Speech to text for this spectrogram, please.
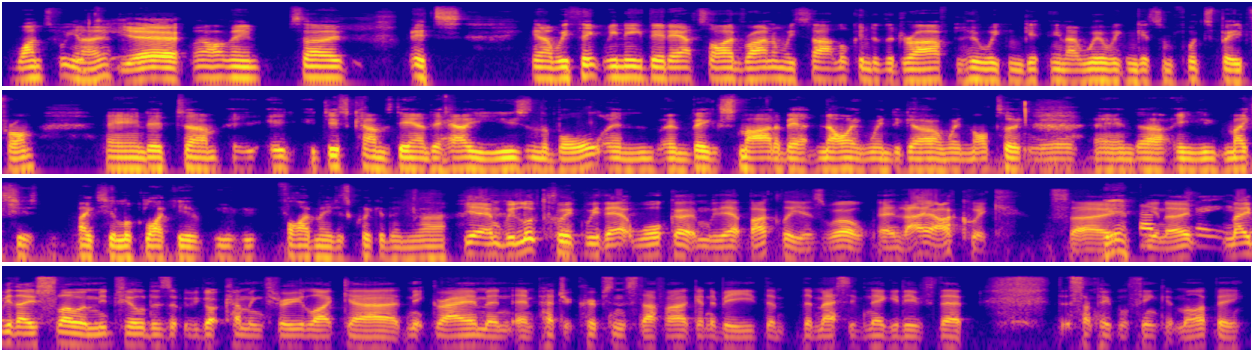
Once we, you know, Yeah, well, I mean, so it's, you know, we think we need that outside run, and we start looking to the draft and who we can get, you know, where we can get some foot speed from, and it, um, it, it just comes down to how you're using the ball and, and being smart about knowing when to go and when not to, yeah. and uh, it makes you makes you look like you're, you're five meters quicker than you are. Yeah, and we looked quick without Walker and without Buckley as well. And they are quick. So, Yeah. you know, true. maybe those slower midfielders that we've got coming through, like uh, Nick Graham and, and Patrick Cripps and stuff, aren't going to be the, the massive negative that, that some people think it might be.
